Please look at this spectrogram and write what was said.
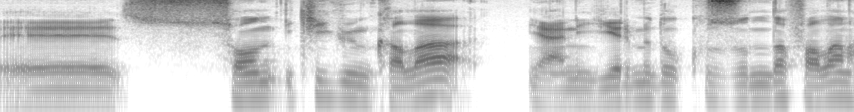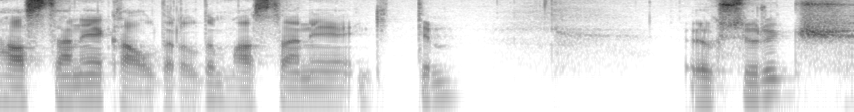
Ee, son iki gün kala yani 29'unda falan hastaneye kaldırıldım. Hastaneye gittim. Öksürük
